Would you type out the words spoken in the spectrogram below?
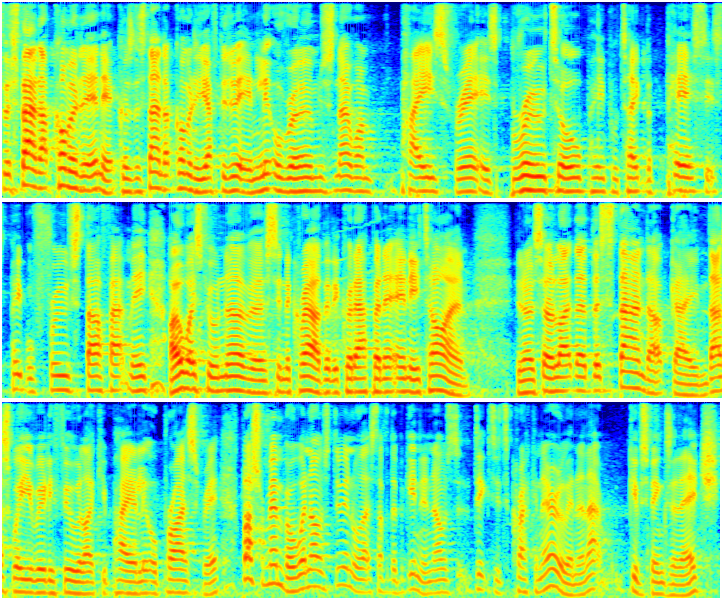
The stand-up comedy, isn't it? Because the stand-up comedy, you have to do it in little rooms. No one pays for it. It's brutal. People take the piss. It's people threw stuff at me. I always feel nervous in the crowd that it could happen at any time. You know, so like the, the stand-up game, that's where you really feel like you pay a little price for it. Plus, remember, when I was doing all that stuff at the beginning, I was addicted to crack and heroin, and that gives things an edge.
